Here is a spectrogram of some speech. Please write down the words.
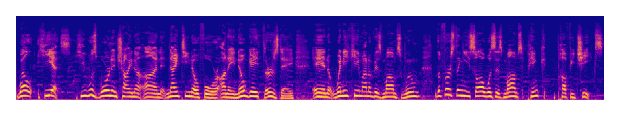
Well, he is. He was born in China on 1904 on a no gay Thursday, and when he came out of his mom's womb, the first thing he saw was his mom's pink, puffy cheeks.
